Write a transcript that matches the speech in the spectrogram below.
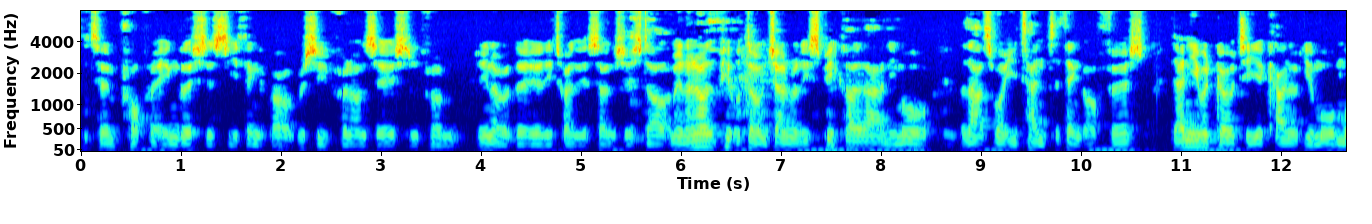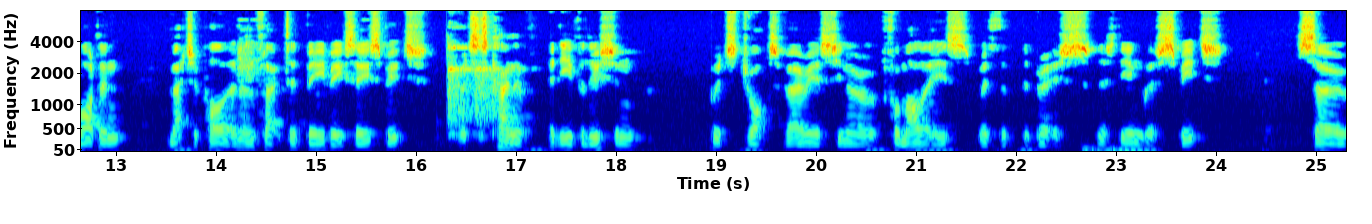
the term proper English is you think about received pronunciation from, you know, the early 20th century style. I mean, I know that people don't generally speak like that anymore, that's what you tend to think of first. Then you would go to your kind of your more modern, metropolitan inflected BBC speech, which is kind of an evolution which drops various, you know, formalities with the, the British, with the English speech. So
